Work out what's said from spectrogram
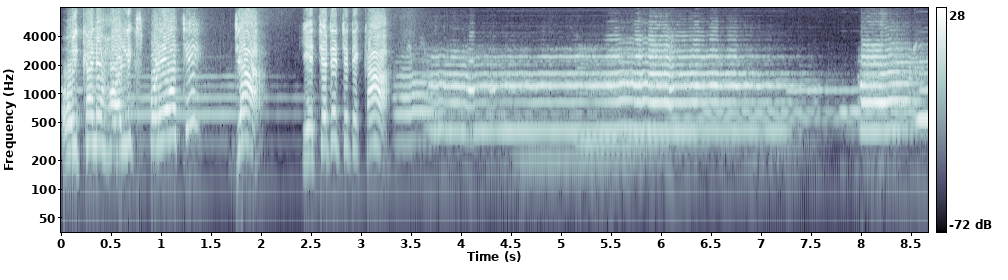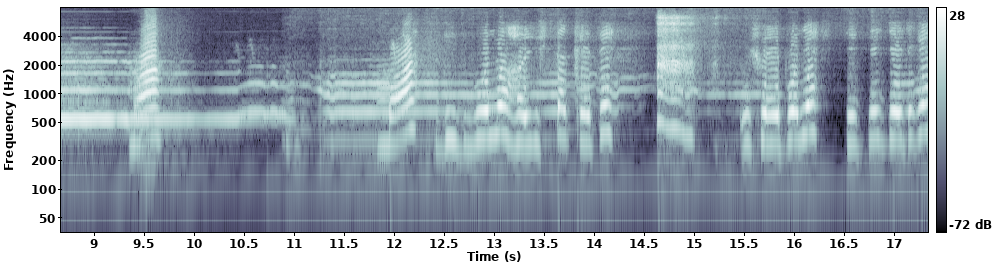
ওইখানে হরলিক্স পড়ে আছে? যা গিয়ে চেটে চেটে খা। মা মা দিদি বলে হলিক্সটা খেতে শুয়ে পড়ে চেটে চেটে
